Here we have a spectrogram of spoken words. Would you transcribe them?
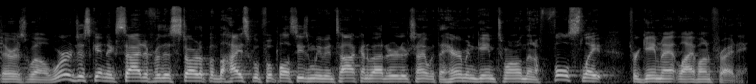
there as well. We're just getting excited for this startup of the high school football season we've been talking about earlier tonight with the Herriman game tomorrow and then a full slate for game night live on Friday.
